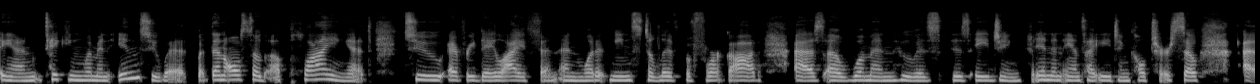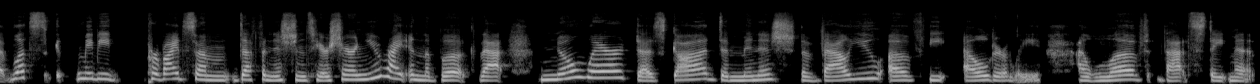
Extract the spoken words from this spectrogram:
and taking women into it but then also applying it to everyday life and and what it means to live before god as a woman who is is aging in an anti-aging culture So uh, let's maybe provide some definitions here. Sharon, you write in the book that nowhere does God diminish the value of the elderly. I loved that statement.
